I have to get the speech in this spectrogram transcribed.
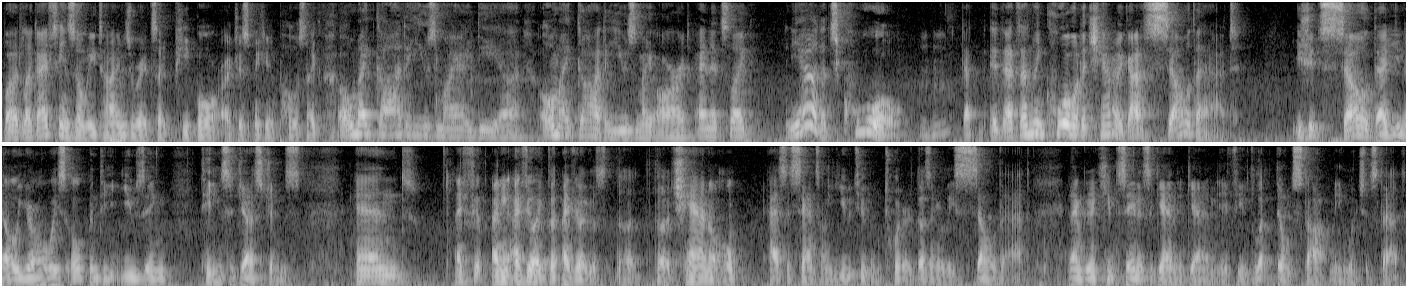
But like I've seen so many times where it's like people are just making a post like, "Oh my god, they used my idea! Oh my god, they used my art!" And it's like, yeah, that's cool. Mm-hmm. That that's something cool about the channel. You gotta sell that. You should sell that. You know, you're always open to using taking suggestions, and I feel. I mean, I feel like the I feel like this, the the channel as it stands on YouTube and Twitter doesn't really sell that. And I'm going to keep saying this again and again. If you let, don't stop me, which is that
